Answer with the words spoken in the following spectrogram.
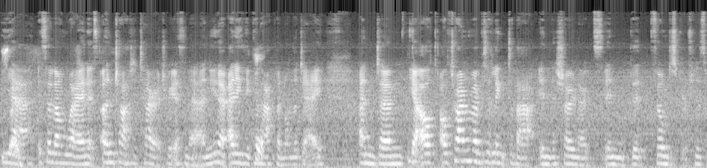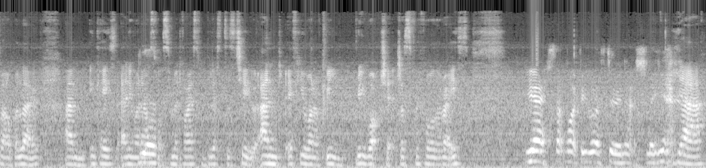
So. Yeah, it's a long way and it's uncharted territory, isn't it? And you know anything can Yeah. happen on the day. And um, yeah, I'll, I'll try and remember to link to that in the show notes in the film description as well below, um, in case anyone else wants some advice for blisters too. And if you want to re rewatch it just before the race, Yes, that might be worth doing actually. Yeah. yeah,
